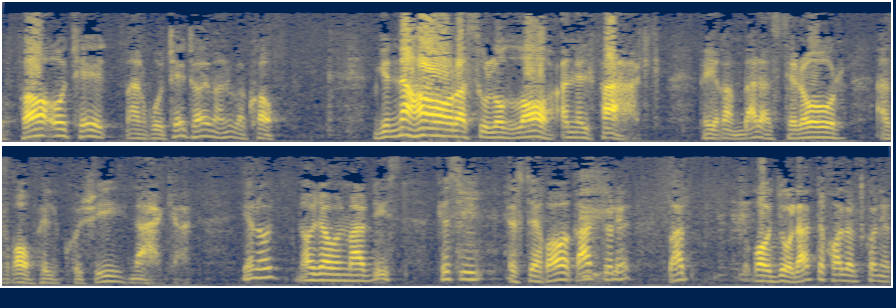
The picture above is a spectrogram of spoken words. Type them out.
فا و ت منقوطه تای منو و کاف. میگه نها رسول الله عن الفتک پیغمبر از ترور از قافل کشی نه کرد. یه نوع ناجوان مردی است. کسی استحقاق قتل داره بعد دولت دخالت کنه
